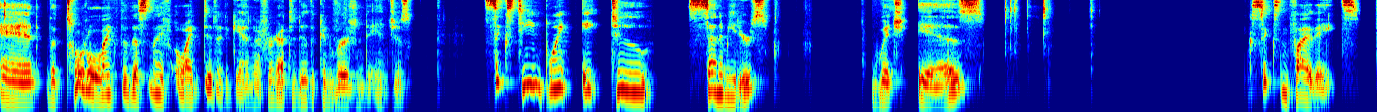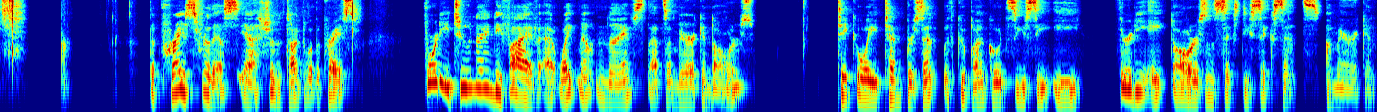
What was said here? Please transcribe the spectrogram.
And the total length of this knife, oh, I did it again. I forgot to do the conversion to inches. 16.82 centimeters, which is six and five eighths. The price for this, yeah, I should have talked about the price. $42.95 at White Mountain Knives, that's American dollars. Take away 10% with coupon code CCE, $38.66 American.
